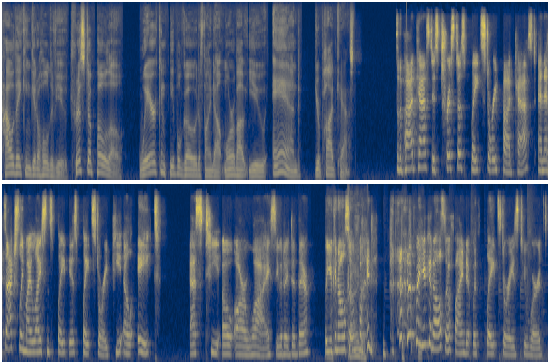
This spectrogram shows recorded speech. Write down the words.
how they can get a hold of you. Trista Polo, where can people go to find out more about you and your podcast? So the podcast is Trista's Plate Story Podcast, and it's actually my license plate is Plate Story PL8 S T O R Y. See what I did there? But you can also Kinda. find but you can also find it with Plate Stories two words.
